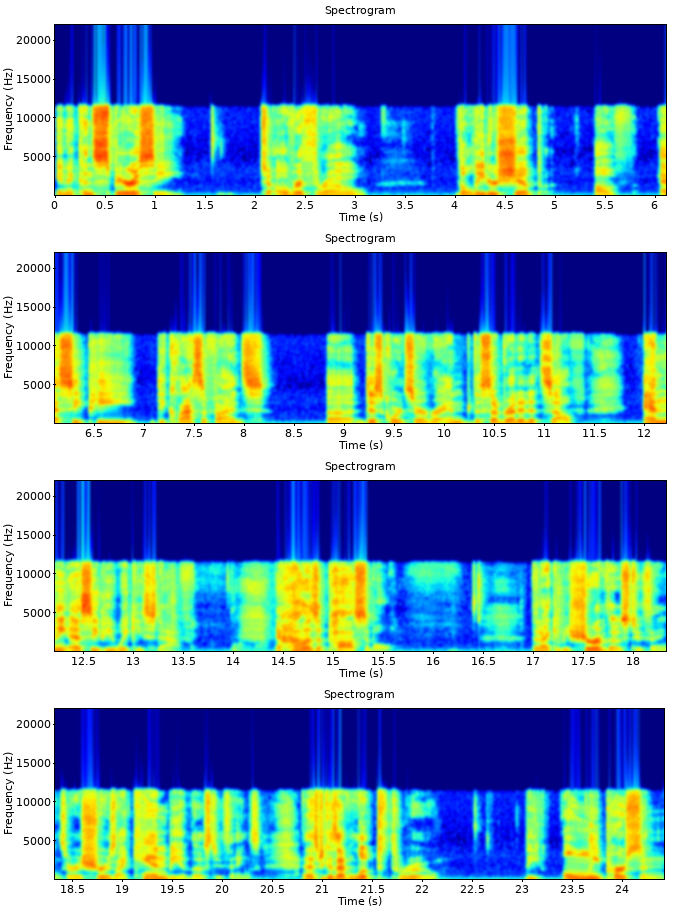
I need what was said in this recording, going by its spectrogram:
in a conspiracy to overthrow the leadership of SCP Declassified's uh, Discord server and the subreddit itself and the SCP Wiki staff. Now, how is it possible that I can be sure of those two things, or as sure as I can be of those two things. And that's because I've looked through the only person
